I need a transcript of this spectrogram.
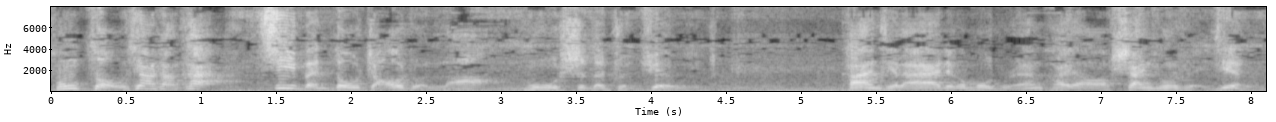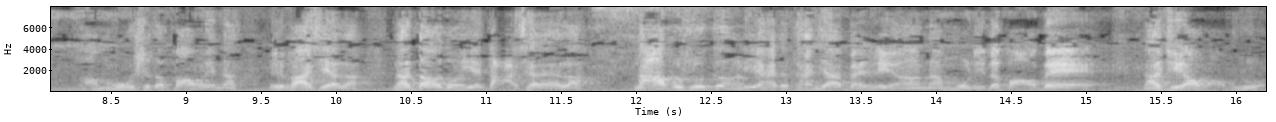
从走向上看，基本都找准了墓室的准确位置。看起来这个墓主人快要山穷水尽了啊！墓室的方位呢被发现了，那盗洞也打下来了，拿不出更厉害的看家本领，那墓里的宝贝那就要保不住了。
